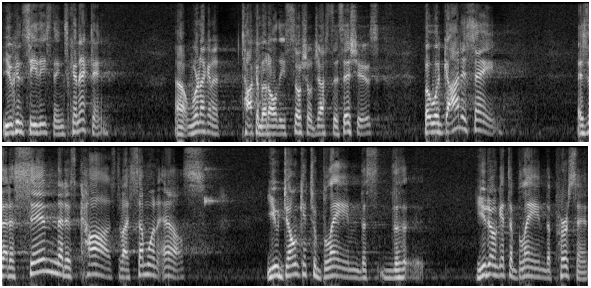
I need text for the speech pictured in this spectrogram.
you can see these things connecting. Uh, we're not going to talk about all these social justice issues, but what God is saying is that a sin that is caused by someone else, you don't get to blame the, the you don't get to blame the person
